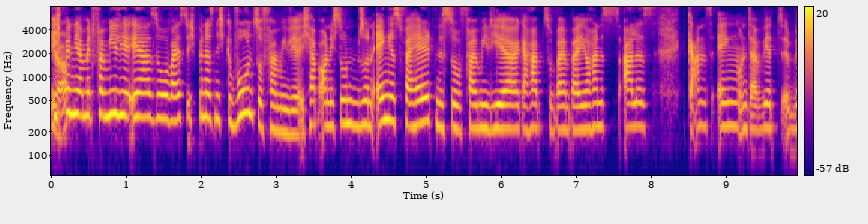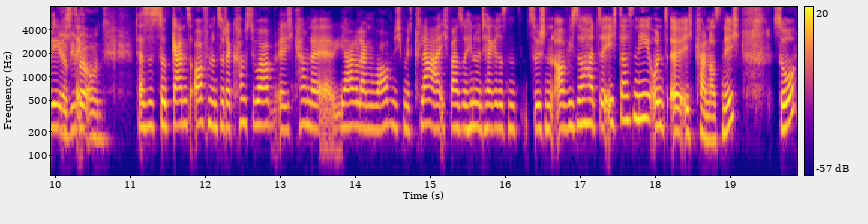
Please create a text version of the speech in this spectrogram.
ich ja. bin ja mit Familie eher so, weißt du, ich bin das nicht gewohnt, so Familie. Ich habe auch nicht so ein, so ein enges Verhältnis so familiär gehabt. So bei, bei Johannes ist alles ganz eng und da wird wirklich, Ja, wie bei uns. das ist so ganz offen und so. Da kommst du überhaupt, ich kam da jahrelang überhaupt nicht mit klar. Ich war so hin und her gerissen zwischen, oh, wieso hatte ich das nie und äh, ich kann das nicht. So.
